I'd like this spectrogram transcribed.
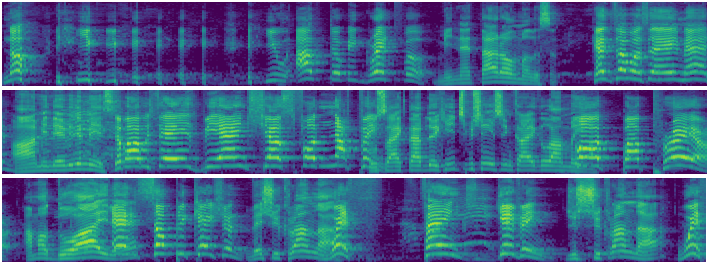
no. you, have to be grateful. Minnettar olmalısın. Can someone say amen? Amin diyebilir miyiz? The Bible says, be anxious for nothing, Kutsal kitap diyor ki hiçbir şey için kaygılanmayın. but by prayer Ama dua and ile supplication ve şükranla, with thanksgiving, şükranla, with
